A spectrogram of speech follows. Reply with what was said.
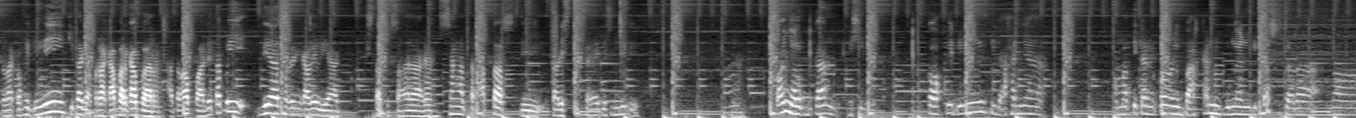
setelah covid ini kita gak pernah kabar-kabar atau apa dia tapi dia sering kali lihat status saya yang sangat teratas di statistik saya itu sendiri. Nah, konyol bukan di sini covid ini tidak hanya mematikan ekonomi bahkan hubungan kita secara non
